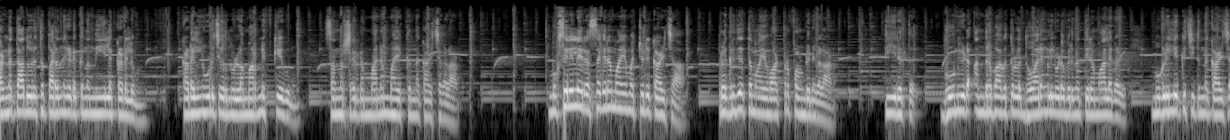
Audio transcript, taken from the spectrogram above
കണ്ണെത്താ ദൂരത്ത് പരന്നു കിടക്കുന്ന നീലക്കടലും കടലിനോട് ചേർന്നുള്ള മർണിഫ് കേവും സന്ദർശകരുടെ മനം മയക്കുന്ന കാഴ്ചകളാണ്. മുക്സലിലെ രസകരമായ മറ്റൊരു കാഴ്ച പ്രകൃതിദത്തമായ വാട്ടർ ഫൗണ്ടനുകളാണ്. തീരത്ത് ഭൂമിയുടെ അന്തർഭാഗത്തുള്ള ദ്വാരങ്ങളിലൂടെ വരുന്ന തിരമാലകൾ മുകളിലേക്ക് ചീറ്റുന്ന കാഴ്ച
